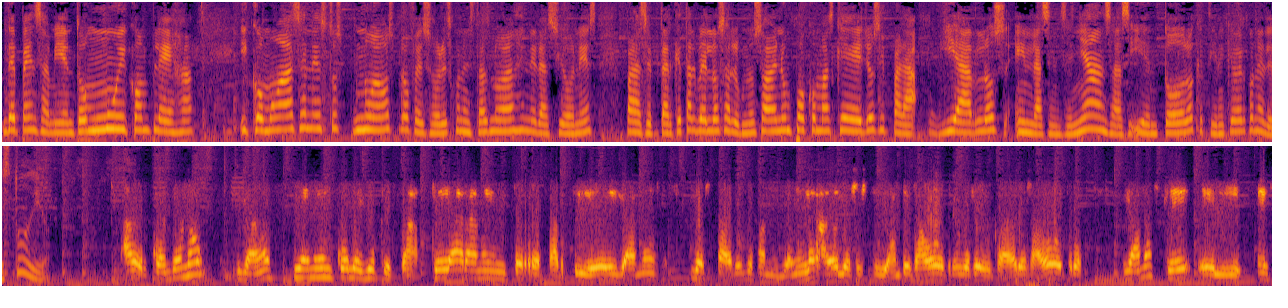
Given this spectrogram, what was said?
de pensamiento muy compleja. ¿Y cómo hacen estos nuevos profesores con estas nuevas generaciones para aceptar que tal vez los alumnos saben un poco más que ellos y para guiarlos en las enseñanzas y en todo lo que tiene que ver con el estudio? A ver, cuando uno, digamos, tiene un colegio que está claramente repartido, digamos, los padres de familia a un lado, los estudiantes a otro, los educadores a otro, digamos que el, es,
